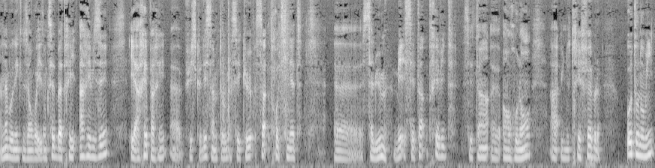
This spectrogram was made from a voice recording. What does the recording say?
un abonné qui nous a envoyé donc cette batterie à réviser et à réparer, euh, puisque les symptômes c'est que sa trottinette s'allume, mais s'éteint très vite c'est un euh, enroulant à une très faible autonomie.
